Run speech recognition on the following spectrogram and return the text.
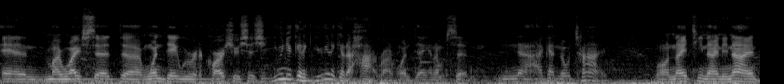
And my wife said uh, one day we were at a car show. She said, "You're gonna you're gonna get a hot rod one day." And I'm said, "Nah, I got no time." Well, in 1999,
